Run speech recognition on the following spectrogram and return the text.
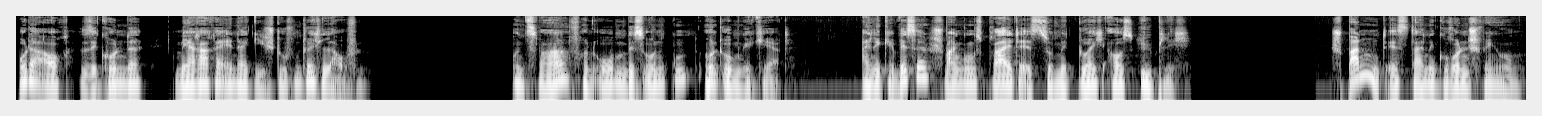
oder auch Sekunde mehrere Energiestufen durchlaufen. Und zwar von oben bis unten und umgekehrt. Eine gewisse Schwankungsbreite ist somit durchaus üblich. Spannend ist deine Grundschwingung.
